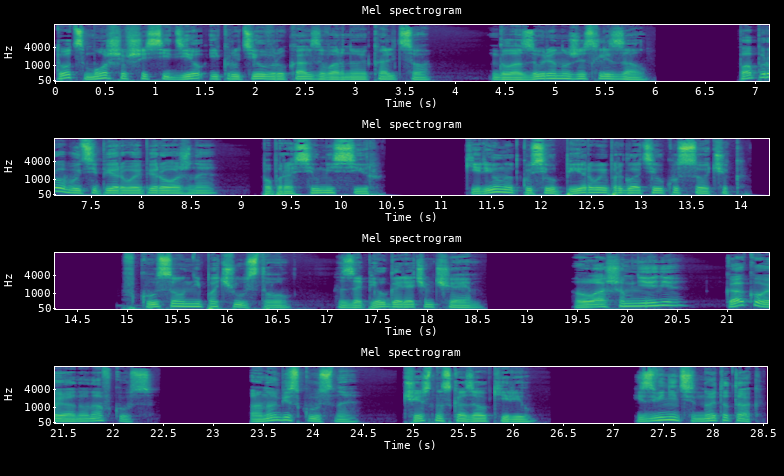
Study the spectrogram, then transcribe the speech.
Тот, сморщившись, сидел и крутил в руках заварное кольцо. Глазурь он уже слезал. «Попробуйте первое пирожное», — попросил мессир. Кирилл надкусил первый и проглотил кусочек. Вкуса он не почувствовал. Запил горячим чаем. «Ваше мнение?» Какое оно на вкус? Оно безвкусное, честно сказал Кирилл. Извините, но это так.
